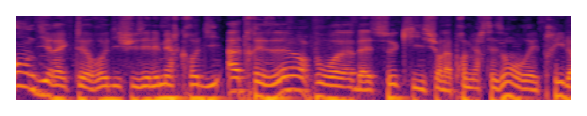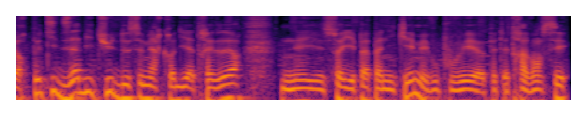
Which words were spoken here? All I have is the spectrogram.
en direct, rediffusé les mercredis à 13h pour euh, bah, ceux qui, sur la première saison, auraient pris leurs petites habitudes de ce mercredi à 13h. Ne soyez pas paniqués, mais vous pouvez euh, peut-être avancer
